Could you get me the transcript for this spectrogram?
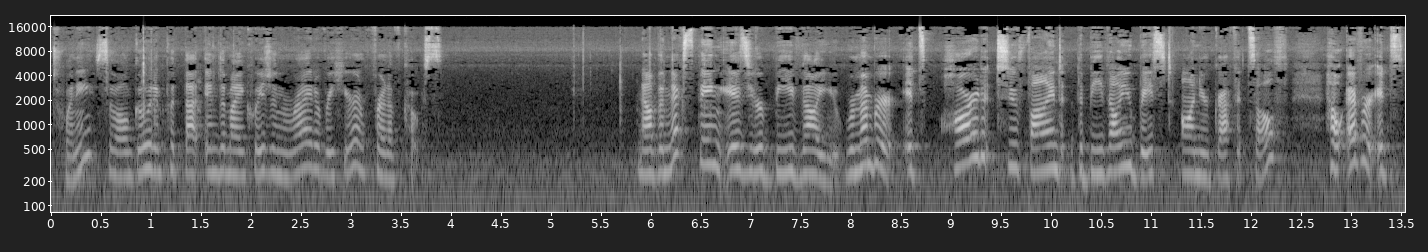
20. So I'll go ahead and put that into my equation right over here in front of cos. Now the next thing is your B value. Remember, it's hard to find the B value based on your graph itself. However, it's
